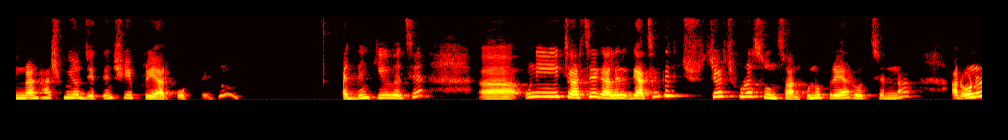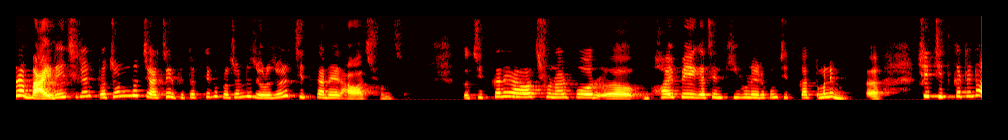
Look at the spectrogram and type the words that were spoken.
ইমরান হাশমিও যেতেন সেই প্রেয়ার করতে। হুম? একদিন কি হয়েছে? উনি চার্চে গেলে, গেছেন চার্চ পুরো শুনশান, কোনো প্রেয়ার হচ্ছেন না। আর ওনারা বাইরেই ছিলেন প্রচণ্ড চার্চের ভিতর থেকে প্রচণ্ড জোরে জোরে চিৎকারের আওয়াজ শুনছেন তো চিৎকারের আওয়াজ শোনার পর ভয় পেয়ে গেছেন, কি হলো এরকম চিৎকার? তো মানে সেই চিৎকারটা না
